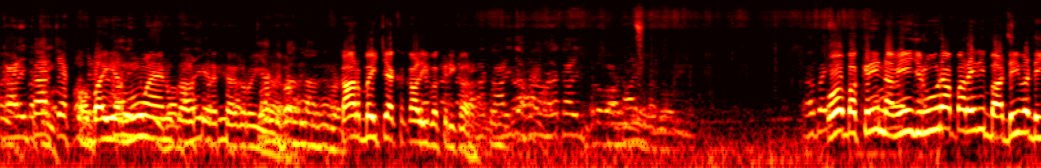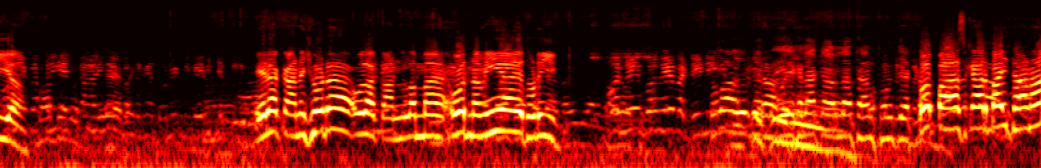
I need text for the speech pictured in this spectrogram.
ਕਾਲੀ ਬੱਕਰੀ ਉਹ ਬਾਈ ਯਾਰ ਮੂੰਹ ਐ ਨੂੰ ਕਰਕੇ ਰੱਖਿਆ ਕਰੋ ਯਾਰ। ਕਰ ਬਈ ਚੈੱਕ ਕਾਲੀ ਬੱਕਰੀ ਕਰ। ਕਾਲੀ ਦਾ ਹੋਇਆ ਕਾਲੀ ਫੜਵਾ ਉਹ ਬੱਕਰੀ ਨਵੀਂ ਜ਼ਰੂਰ ਆ ਪਰ ਇਹਦੀ ਬਾਡੀ ਵੱਡੀ ਆ। ਇਹਦਾ ਕੰਨ ਛੋਟਾ ਉਹਦਾ ਕੰਨ ਲੰਮਾ। ਉਹ ਨਵੀਂ ਆ ਇਹ ਥੋੜੀ ਦੇਖ ਲੈ ਕਰ ਲੈ ਥਣ ਥਣ ਚੈੱਕ ਉਹ ਪਾਸ ਕਰ ਬਾਈ ਥਾਣਾ।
